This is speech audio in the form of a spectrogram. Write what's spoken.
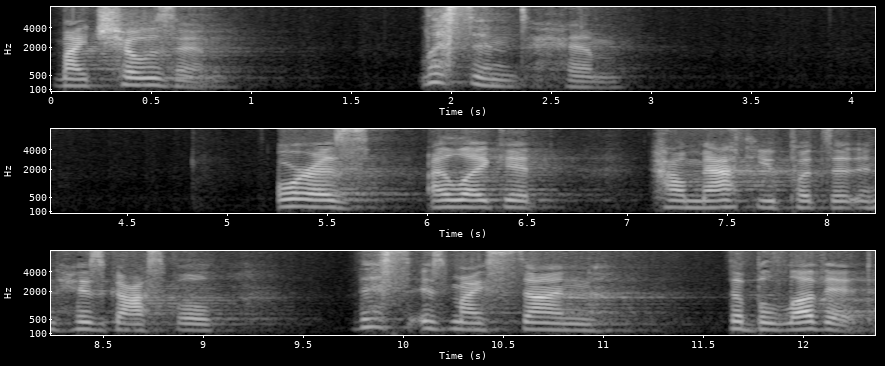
my chosen. Listen to him. Or, as I like it, how Matthew puts it in his gospel, This is my son, the beloved,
